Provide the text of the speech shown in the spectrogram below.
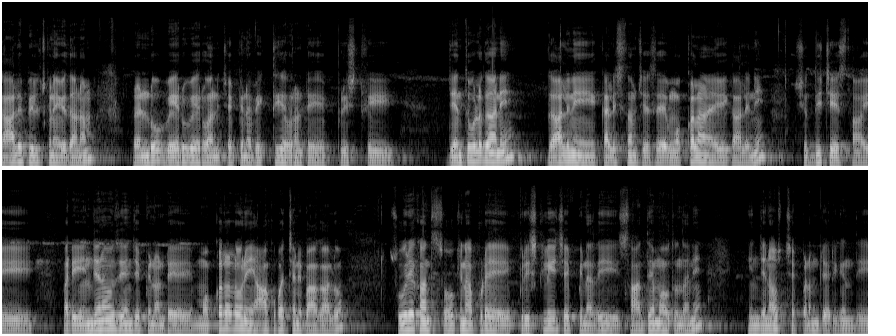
గాలి పీల్చుకునే విధానం రెండు వేరు వేరు అని చెప్పిన వ్యక్తి ఎవరంటే ప్రిస్ట్లీ. జంతువులు కానీ గాలిని కలుషితం చేసే మొక్కలు అనేవి గాలిని శుద్ధి చేస్తాయి. మరి ఇంజన్ హౌస్ ఏం చెప్పిందంటే మొక్కలలోని ఆకుపచ్చని భాగాలు సూర్యకాంతి సోకినప్పుడే ప్రిస్లీ చెప్పినది సాధ్యమవుతుందని ఇంజన్ హౌస్ చెప్పడం జరిగింది.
